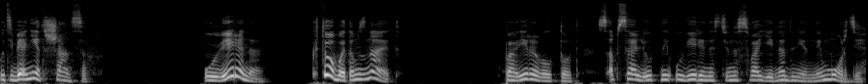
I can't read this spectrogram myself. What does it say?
У тебя нет шансов». «Уверена? Кто об этом знает?» парировал тот с абсолютной уверенностью на своей надменной морде.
